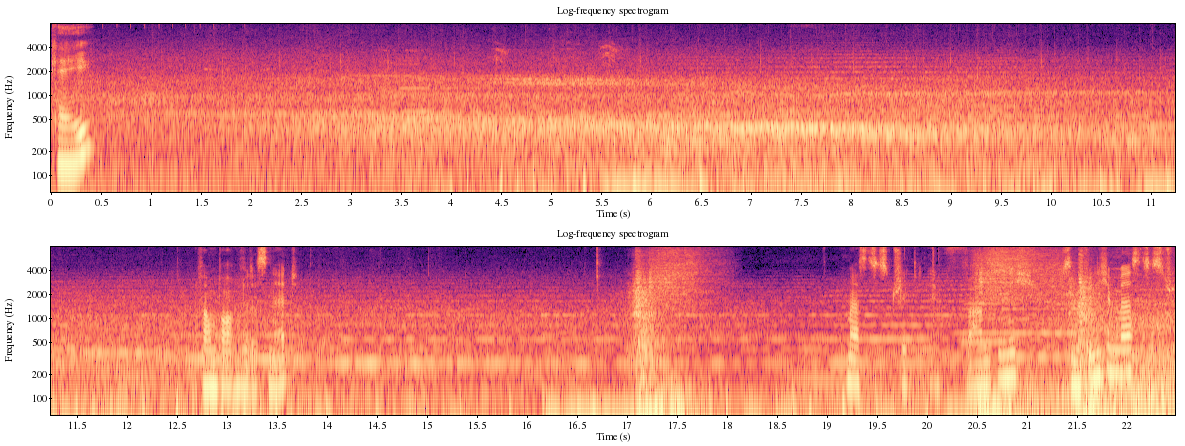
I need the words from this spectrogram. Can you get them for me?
Okay. Warum brauchen wir das nicht? Master District. Ey, waren wir nicht? Sind wir nicht im Master District?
